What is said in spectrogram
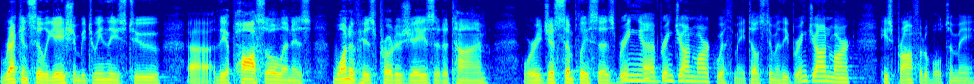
reconciliation between these two, uh, the apostle and his, one of his proteges at a time, where he just simply says, Bring, uh, bring John Mark with me. He tells Timothy, Bring John Mark He's profitable to me.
